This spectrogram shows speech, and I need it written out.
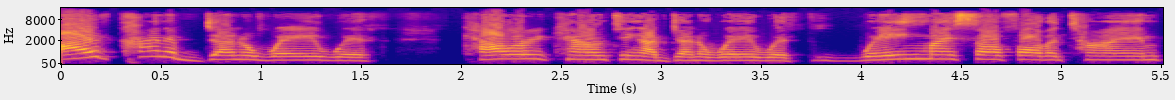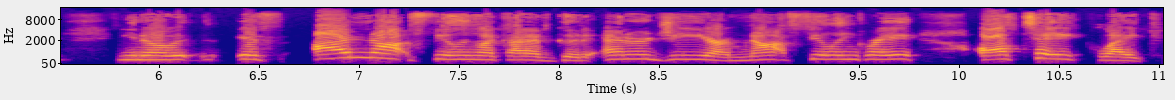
i've kind of done away with calorie counting. I've done away with weighing myself all the time. You know if i'm not feeling like i have good energy or i'm not feeling great i'll take like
